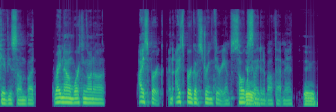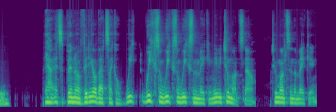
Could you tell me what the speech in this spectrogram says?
gave you some. But right now I'm working on a iceberg, an iceberg of string theory. I'm so mm. excited mm. about that, man. Mm-hmm. Yeah, it's been a video that's like a week, weeks and weeks and weeks in the making, maybe two months now, two months in the making,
